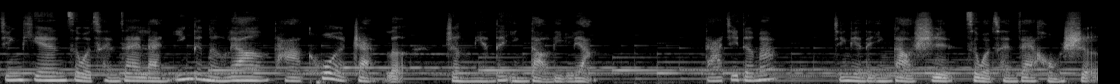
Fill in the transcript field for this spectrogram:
今天自我存在蓝鹰的能量，它拓展了整年的引导力量。大家记得吗？今年的引导是自我存在红蛇，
